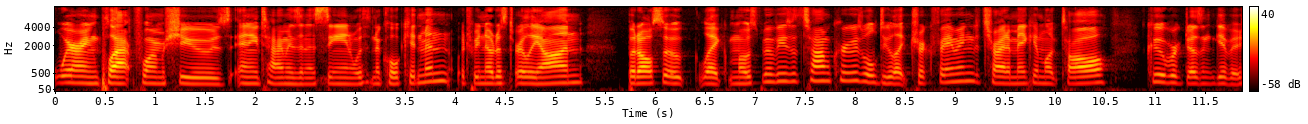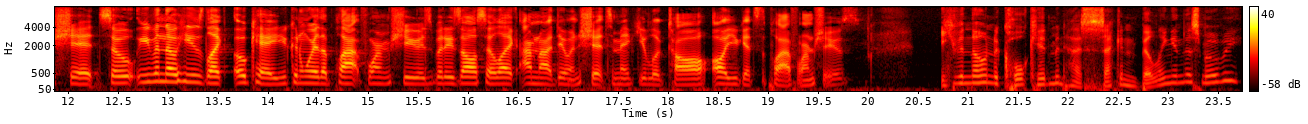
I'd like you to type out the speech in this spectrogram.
wearing platform shoes anytime he's in a scene with Nicole Kidman, which we noticed early on. But also, like most movies with Tom Cruise, will do like trick framing to try to make him look tall. Kubrick doesn't give a shit. So even though he's like, okay, you can wear the platform shoes, but he's also like, I'm not doing shit to make you look tall. All you get's the platform shoes. Even though Nicole Kidman has second billing in this movie,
